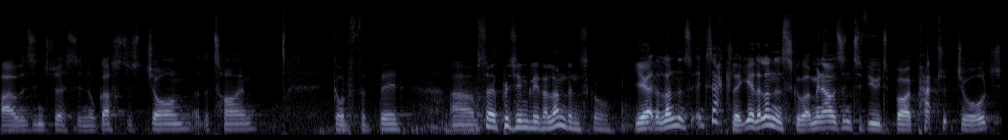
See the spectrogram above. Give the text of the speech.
I was interested in Augustus John at the time. God forbid. Um, so presumably the London School. Yeah, the London exactly. Yeah, the London School. I mean, I was interviewed by Patrick George,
